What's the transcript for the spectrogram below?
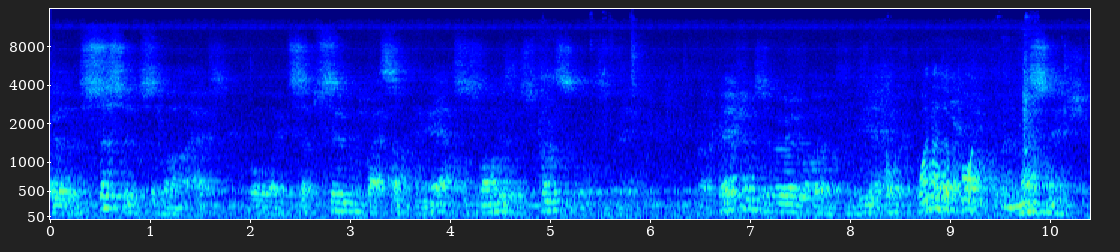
whether the system survives or it's subsumed by something else, as long as those principles are there. But veterans are very loyal to the VA. One other point that I must mention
